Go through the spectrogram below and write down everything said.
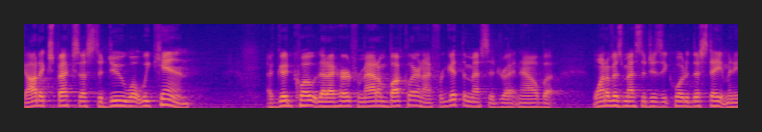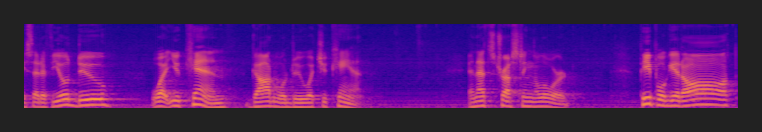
God expects us to do what we can. A good quote that I heard from Adam Buckler, and I forget the message right now, but one of his messages, he quoted this statement. He said, If you'll do what you can, God will do what you can't. And that's trusting the Lord. People get all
